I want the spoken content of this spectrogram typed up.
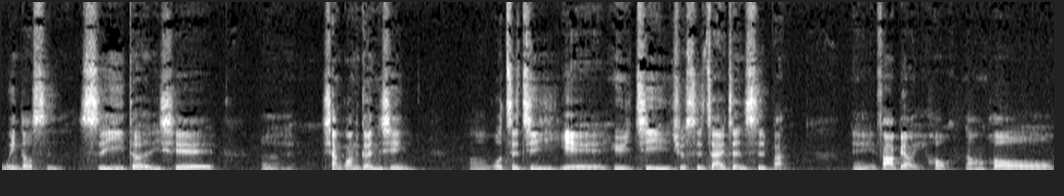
Windows 十一的一些呃相关更新。呃，我自己也预计就是在正式版诶发表以后，然后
